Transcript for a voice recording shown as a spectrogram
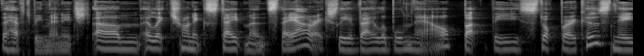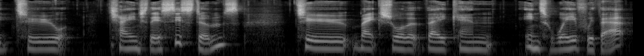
that have to be managed. Um, electronic statements, they are actually available now, but the stockbrokers need to change their systems to make sure that they can interweave with that.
